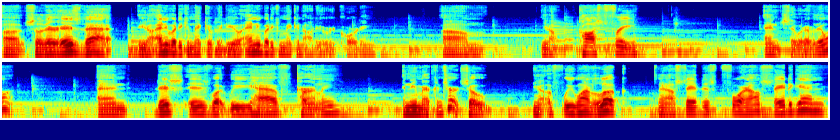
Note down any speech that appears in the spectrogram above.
Uh, so there is that. You know, anybody can make a video, anybody can make an audio recording, um, you know, cost free, and say whatever they want. And this is what we have currently in the American church. So, you know, if we want to look, and I'll say this before and I'll say it again,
